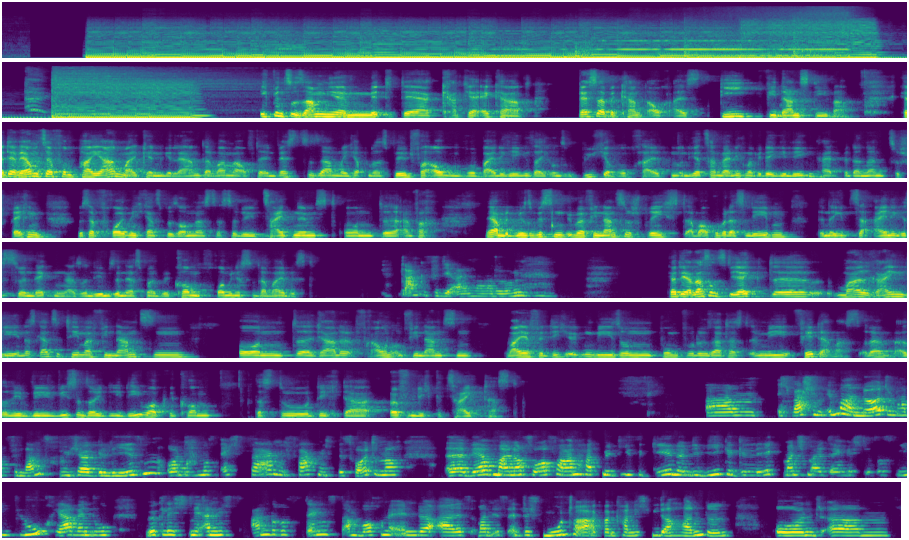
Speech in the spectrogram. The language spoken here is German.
Ich bin zusammen hier mit der Katja Eckhardt, besser bekannt auch als die Finanzdiva. Katja, wir haben uns ja vor ein paar Jahren mal kennengelernt. Da waren wir auf der Invest zusammen. Ich habe noch das Bild vor Augen, wo beide gegenseitig unsere Bücher hochhalten. Und jetzt haben wir endlich mal wieder die Gelegenheit, miteinander zu sprechen. Deshalb freue ich mich ganz besonders, dass du dir die Zeit nimmst und äh, einfach ja, mit mir so ein bisschen über Finanzen sprichst, aber auch über das Leben, denn da gibt es ja einiges zu entdecken. Also in dem Sinne erstmal willkommen. Ich freue mich, dass du dabei bist. Danke für die Einladung. Katja, lass uns direkt äh, mal reingehen. Das ganze Thema Finanzen und äh, gerade Frauen und Finanzen war ja für dich irgendwie so ein Punkt, wo du gesagt hast, irgendwie fehlt da was, oder? Also wie, wie, wie ist denn so die Idee überhaupt gekommen, dass du dich da öffentlich gezeigt hast? Ähm, ich war schon immer Nerd und habe Finanzbücher gelesen und ich muss echt sagen, ich frage mich bis heute noch, äh, wer meiner Vorfahren hat mir diese Gene in die Wiege gelegt? Manchmal denke ich, das ist wie ein Fluch, ja, wenn du wirklich an nichts anderes denkst am Wochenende als wann ist endlich Montag, wann kann ich wieder handeln? Und ähm,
